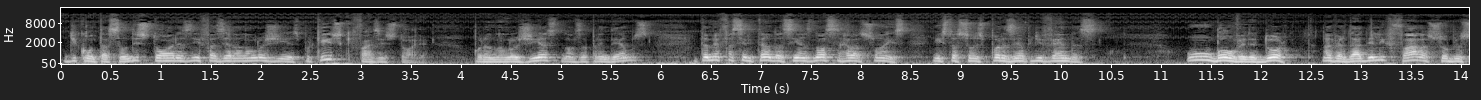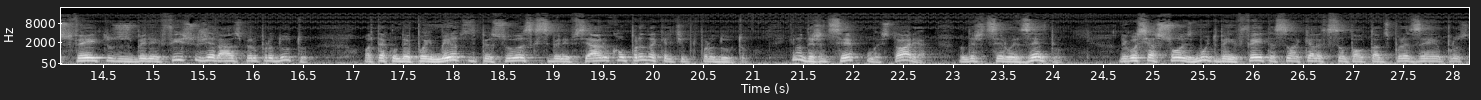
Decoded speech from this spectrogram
de contação de histórias e fazer analogias, porque é isso que faz a história. Por analogias, nós aprendemos também facilitando assim as nossas relações em situações, por exemplo, de vendas. Um bom vendedor, na verdade, ele fala sobre os feitos, os benefícios gerados pelo produto, ou até com depoimentos de pessoas que se beneficiaram comprando aquele tipo de produto. Que não deixa de ser uma história, não deixa de ser um exemplo. Negociações muito bem feitas são aquelas que são pautadas por exemplos,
